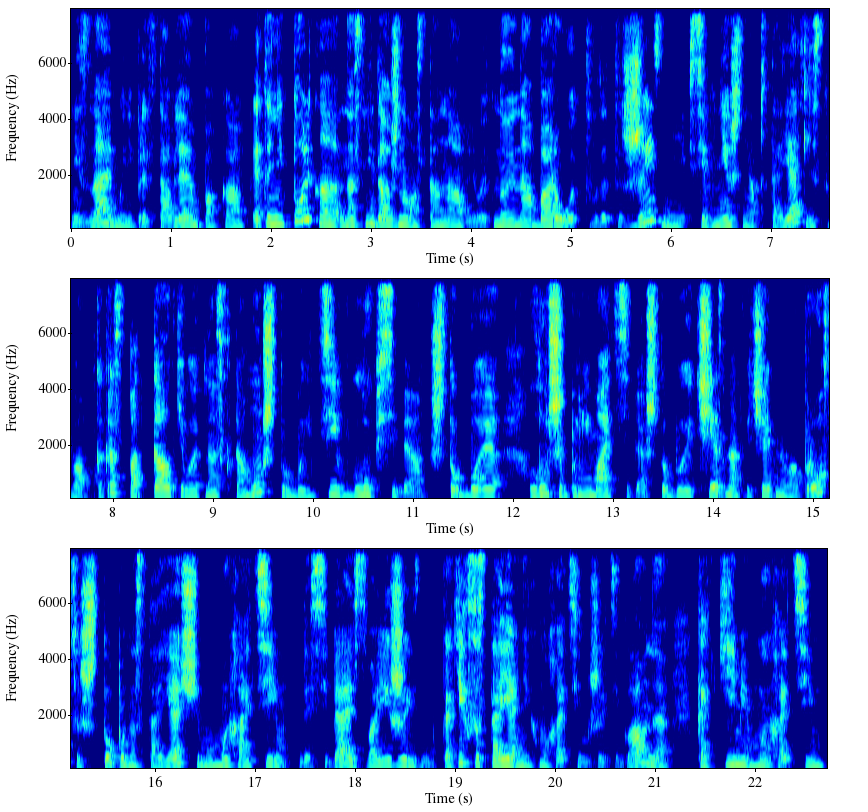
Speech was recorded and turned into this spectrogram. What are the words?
не знаем и не представляем пока, это не только нас не должно останавливать, но и наоборот, вот эта жизнь и все внешние обстоятельства как раз подталкивают нас к тому, чтобы идти вглубь себя, чтобы лучше понимать себя, чтобы честно отвечать на вопросы, что по-настоящему мы хотим для себя и своей жизни, каких состояниях мы хотим жить, и главное, какими мы хотим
